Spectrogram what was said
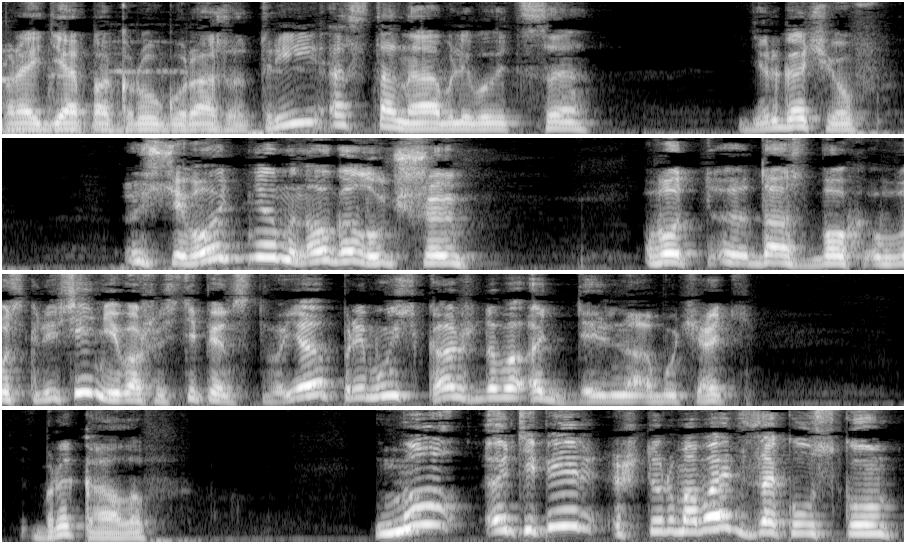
Пройдя по кругу раза три, останавливаются. Дергачев. — Сегодня много лучше. Вот, э, даст бог, в воскресенье, ваше степенство, я примусь каждого отдельно обучать. Брыкалов. — Ну, а теперь штурмовать закуску.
